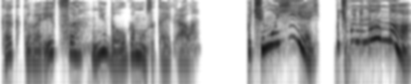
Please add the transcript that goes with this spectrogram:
Как говорится, недолго музыка играла. «Почему ей? Почему именно она?»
